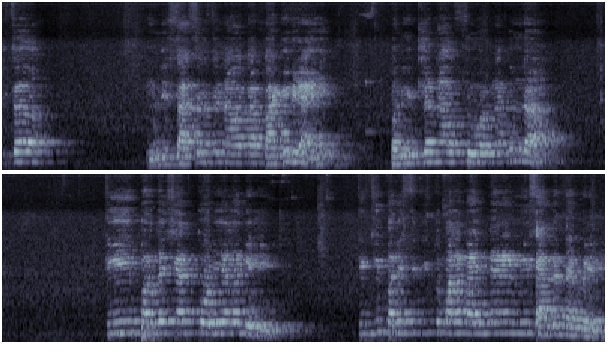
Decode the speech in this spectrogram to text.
तिथं म्हणजे सासरचं नाव आता पागिरी आहे पण इथलं नाव सुवर्णकुंडा ती परदेशात कोरियाला गेली. तिची परिस्थिती तुम्हाला माहीत नाही आणि मी सांगत नाही पहिली.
